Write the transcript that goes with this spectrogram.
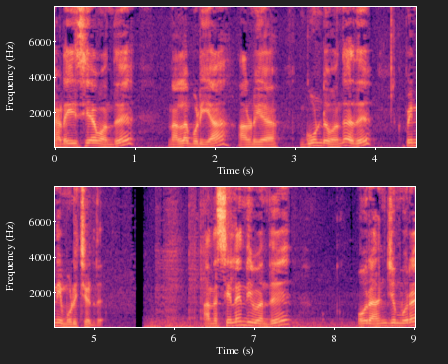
கடைசியாக வந்து நல்லபடியாக அவனுடைய கூண்டு வந்து அது பின்னி முடிச்சிடுது. அந்த சிலந்தி வந்து ஒரு அஞ்சு முறை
